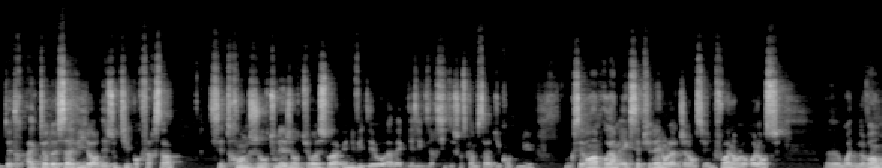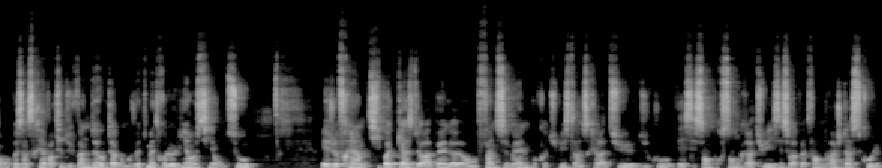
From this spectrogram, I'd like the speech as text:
d'être acteur de sa vie, d'avoir des outils pour faire ça. C'est 30 jours, tous les jours tu reçois une vidéo avec des exercices, des choses comme ça, du contenu. Donc c'est vraiment un programme exceptionnel, on l'a déjà lancé une fois, là on le relance euh, au mois de novembre. On peut s'inscrire à partir du 22 octobre. Donc je vais te mettre le lien aussi en dessous et je ferai un petit podcast de rappel euh, en fin de semaine pour que tu puisses t'inscrire là-dessus, du coup. Et c'est 100% gratuit, c'est sur la plateforme Drashta School.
